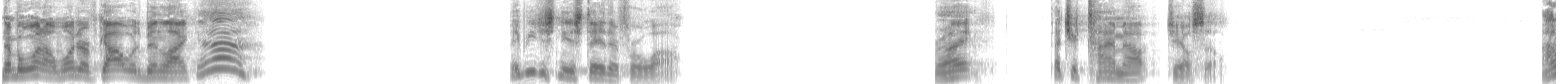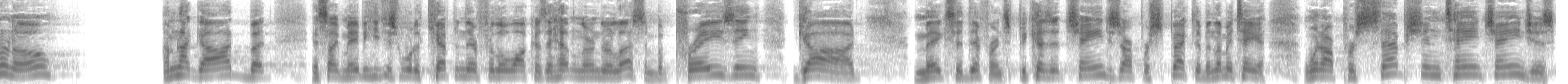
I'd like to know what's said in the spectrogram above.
Number one, I wonder if God would have been like, ah, maybe you just need to stay there for a while. Right? That's your timeout jail cell. I don't know. I'm not God, but it's like maybe he just would have kept them there for a little while because they hadn't learned their lesson. But praising God makes a difference because it changes our perspective. And let me tell you, when our perception t- changes,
